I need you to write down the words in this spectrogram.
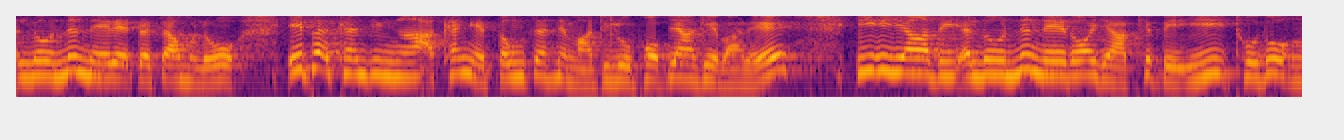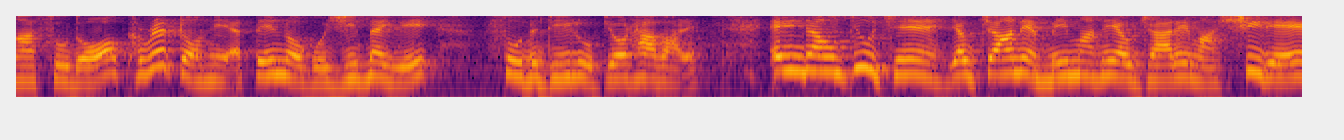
အလွန်နဲ့နေတဲ့အတွက်ကြောင့်မလို့အေဖက်ခန်းကြီး9အခန်းငယ်32မှာဒီလိုဖော်ပြခဲ့ပါတယ်ဤအရာသည်အလွန်နဲ့နေသောအရာဖြစ်ပေ၏ထို့သောငါဆိုသောခရစ်တော်နှင့်အသင်းတော်ကိုရည်မှတ်၍ ဆိုတည်းလို့ပြောထားပါတယ်အိမ်တောင်ပြုခြင်းယောက်ျားနဲ့မိန်းမနှစ်ယောက်ကြားထဲမှာရှိတဲ့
